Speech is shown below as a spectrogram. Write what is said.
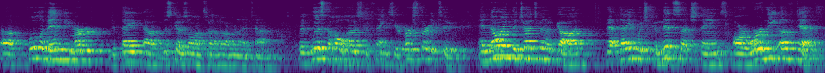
uh, full of envy, murder, debate. Uh, this goes on, so I know I'm running out of time. But it lists a whole host of things here. Verse 32 And knowing the judgment of God, that they which commit such things are worthy of death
